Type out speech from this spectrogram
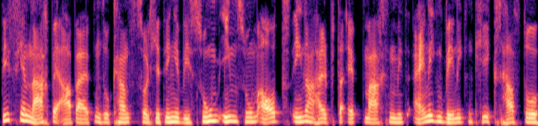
bisschen nachbearbeiten. Du kannst solche Dinge wie Zoom in, Zoom out innerhalb der App machen. Mit einigen wenigen Klicks hast du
